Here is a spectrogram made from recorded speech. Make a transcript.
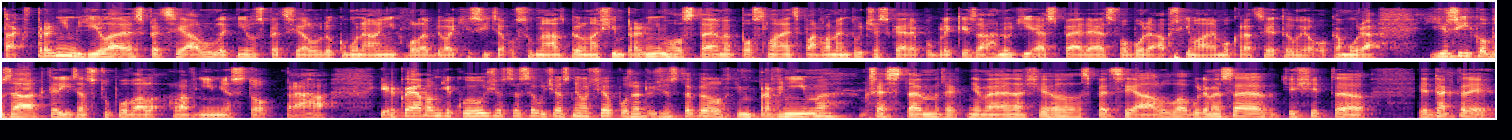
Tak v prvním díle speciálu letního speciálu do komunálních voleb 2018 byl naším prvním hostem poslanec parlamentu České republiky za hnutí SPD, Svoboda a přímá demokracie Tomio Okamura, Jiří Kobza, který zastupoval hlavní město Praha. Jirko, já vám děkuji, že jste se účastnil našeho pořadu, že jste byl tím prvním křestem, řekněme, našeho speciálu a budeme se těšit eh, Jednak tedy,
